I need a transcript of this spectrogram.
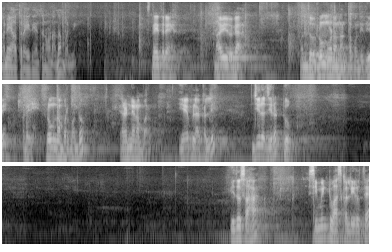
ಮನೆ ಯಾವ ಥರ ಇದೆ ಅಂತ ನೋಡೋಣ, ಬನ್ನಿ. ಸ್ನೇಹಿತರೆ, ನಾವಿವಾಗ ಒಂದು ರೂಮ್ ನೋಡೋಣ ಅಂತ ಬಂದಿದ್ದೀವಿ. ನೋಡಿ ರೂಮ್ ನಂಬರ್ ಬಂದು ಎರಡನೇ ನಂಬರ್ ಎ ಬ್ಲ್ಯಾಕಲ್ಲಿ ಜೀರೋ ಜೀರೋ ಟು ಇದು ಸಹ ಸಿಮೆಂಟ್ ವಾಸ್ಕಲ್ಲಿ ಇರುತ್ತೆ.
